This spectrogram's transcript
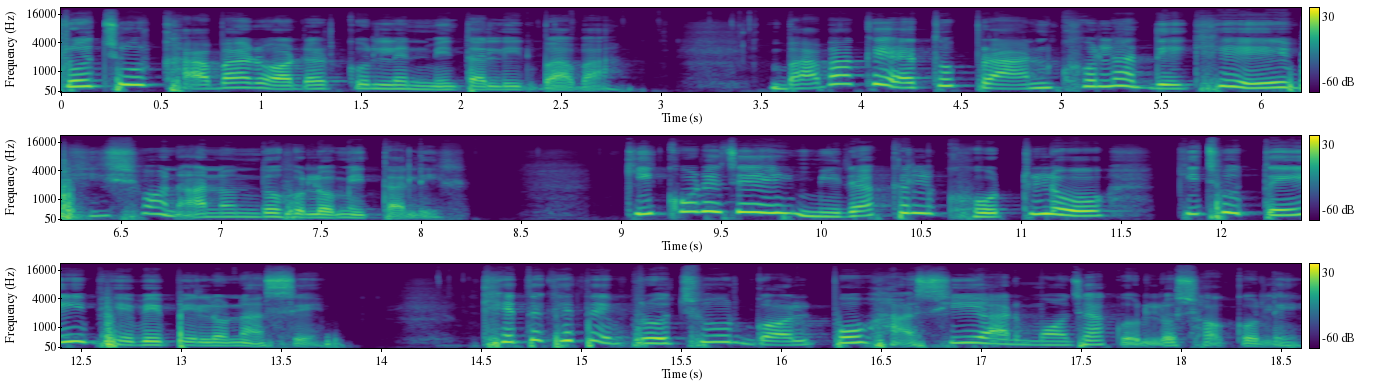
প্রচুর খাবার অর্ডার করলেন মিতালির বাবা। বাবাকে এত প্রাণ খোলা দেখে ভীষণ আনন্দ হলো মিতালির। কি করে যে এই মিরাকেল ঘটল কিছুতেই ভেবে পেল না সে। খেতে খেতে প্রচুর গল্প, হাসি আর মজা করল সকলে।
